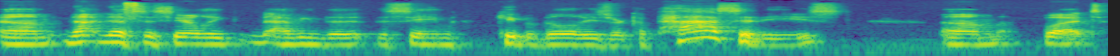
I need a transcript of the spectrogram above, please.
um, not necessarily having the the same capabilities or capacities, um, but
